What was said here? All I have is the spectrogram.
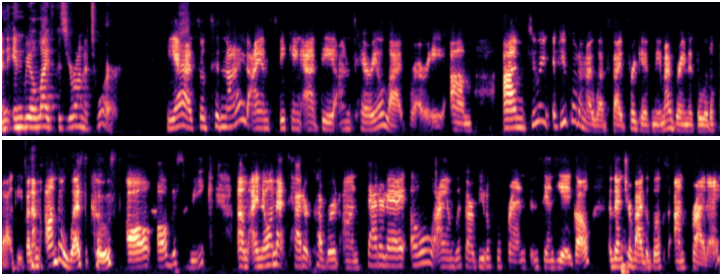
and in real life? Because you're on a tour. Yeah. So tonight I am speaking at the Ontario Library. Um, I'm doing if you go to my website, forgive me, my brain is a little foggy, but I'm on the West Coast all all this week. Um, I know I'm at Tattered Covered on Saturday. Oh, I am with our beautiful friends in San Diego, Adventure by the Books on Friday.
